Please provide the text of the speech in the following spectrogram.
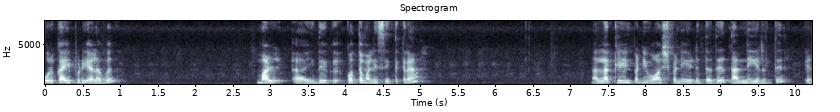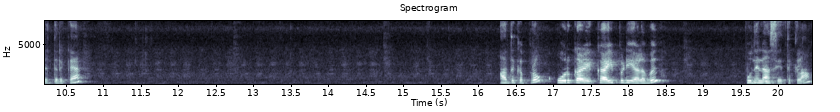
ஒரு கைப்பிடி அளவு மல் இது கொத்தமல்லி சேர்த்துக்கிறேன். நல்லா க்ளீன் பண்ணி வாஷ் பண்ணி எடுத்தது தண்ணி இருத்து எடுத்திருக்கேன். அதுக்கப்புறம் ஒரு கை கைப்பிடி அளவு புதினா சேர்த்துக்கலாம்.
